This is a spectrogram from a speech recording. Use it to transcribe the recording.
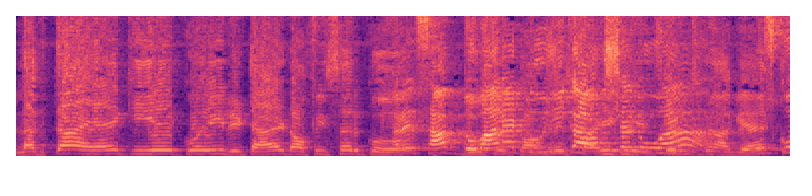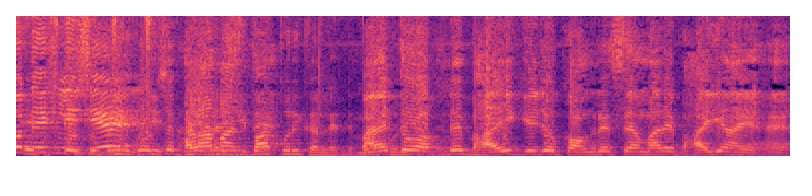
लगता है कि ये कोई रिटायर्ड ऑफिसर को अरे साहब, दोबारा कि 2G कांग्रेस का ऑप्शन हुआ, उसको देख लीजिए। सुप्रीम कोर्ट से बड़ा हरी हरी मानते बात पूरी कर लेते मैं तो अपने भाई की जो कांग्रेस से हमारे भाई आए हैं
